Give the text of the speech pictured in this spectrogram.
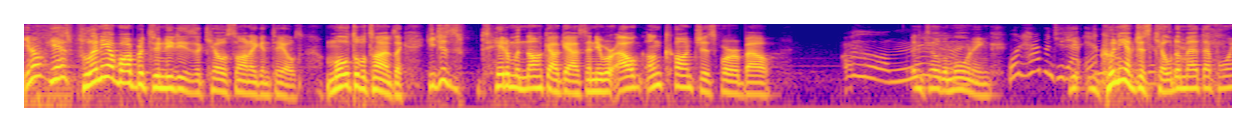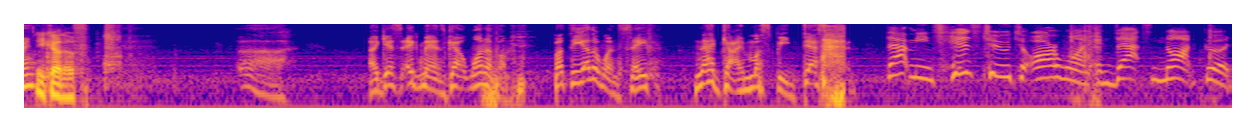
Hey, man. You know, he has plenty of opportunities to kill Sonic and Tails multiple times. Like he just hit him with knockout gas, and they were out unconscious for about Oh man. until the morning. What happened to He, couldn't he have just killed him at that point? He could have. Uh, I guess Eggman's got one of them, but the other one's safe. That guy must be desperate. That means his two to our one, and that's not good.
